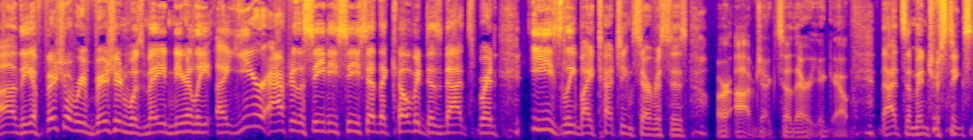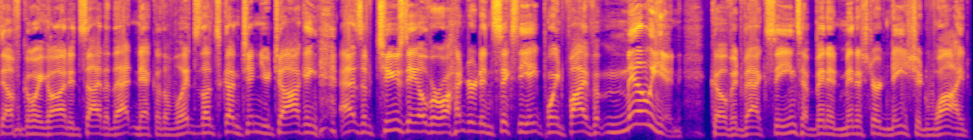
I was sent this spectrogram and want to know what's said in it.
Uh, the official revision was made nearly a year after the CDC said that COVID does not spread easily by touching surfaces or objects. So there you go. That's some interesting stuff going on inside of that neck of the woods. Let's continue talking. As of Tuesday, over 168.5 million COVID vaccines have been administered nationwide.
